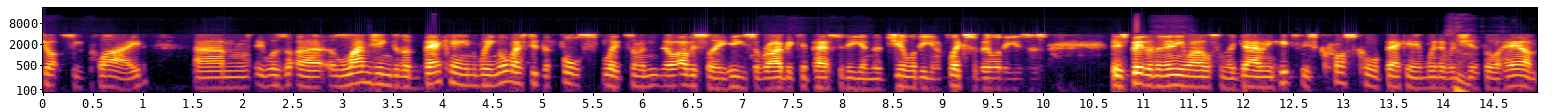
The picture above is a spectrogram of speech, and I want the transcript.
shots he played, um, it was uh, lunging to the backhand wing, almost did the full splits. I mean, obviously his aerobic capacity and agility and flexibility is. As, is better than anyone else in the game, and he hits this cross court backhand winner, which you thought, how on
